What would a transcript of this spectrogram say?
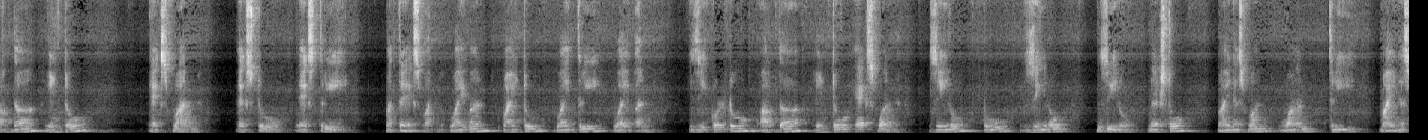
ಅರ್ಧ into X one X two X three ಮತ್ತು X one Y one Y two Y three Y one is equal to ಅರ್ಧ into X one zero two zero zero next minus one one three minus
